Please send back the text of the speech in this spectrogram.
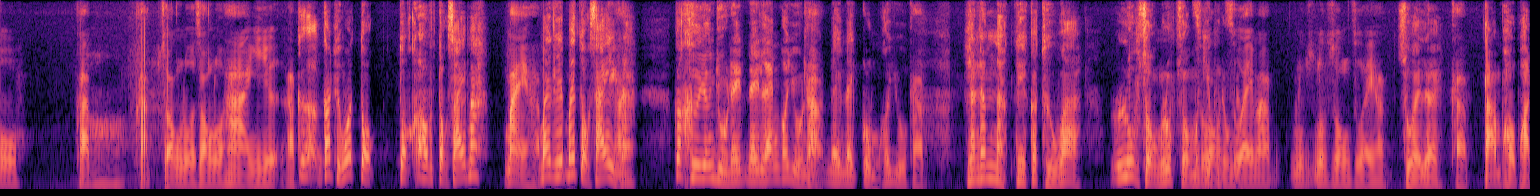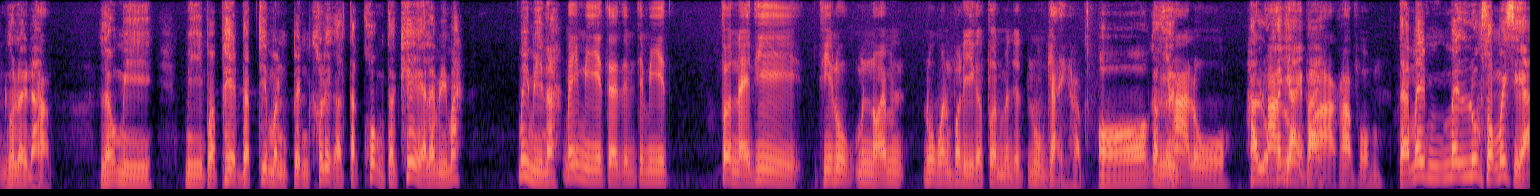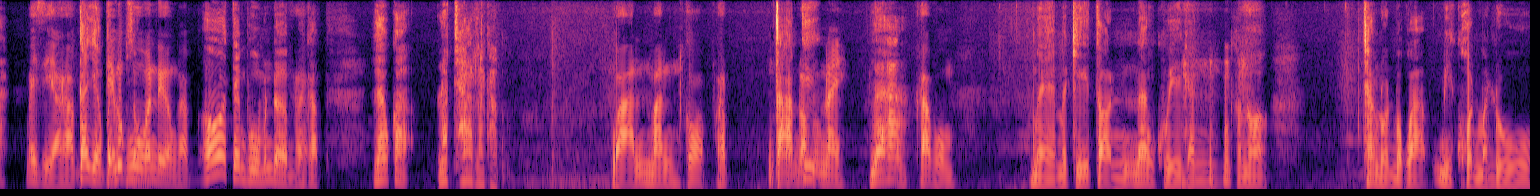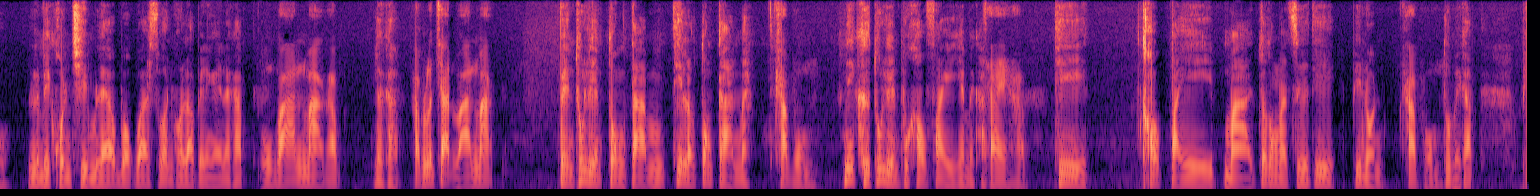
ครับ อ๋อครับสองโลสองโลห้าอย่างนี้เยอะครับ ก็ก็ถือว่าตก ตกเอาตกไซส์ไหมไม่ครับ ไม่ไม่ตกไซส์อีกนะก็คือยังอยู่ในในแรงเขาอยู่คนะรับในในกลุ่มเขาอยู่ครับแล้วน้ำหนักนี่ก็ถือว่ารูปทรงรูปทรงเมื่อสกี้วยผมสวยมากรูปรูปทรงสวยครับ สวยเลยครับ ตามเผ่าพันธุ์เขาเลยนะครับแล้วมีมีประเภทแบบที่มันเป็นเขาเรียกอะไรตะข้งตะเข้อะไรมีไหมไม่มีนะ ไม่มีแต่จะจะมีต้นไหนที่ที่ลูกมันน้อยมันลูกมันพอดีกับต้นมันจะลูกใหญ่ครับอ๋อก็มีคือห้าโลห้าโลเขาใหญ่ไปกว่าครับผม แต่ไม่ไม่รูปทรงไม่เสีย ไม่เสียครับก็ยังเป็นต็มลูกทรงภูเหมือนเดิมครับโอ้เต็มภูเหมือนเดิมครับนะครับ แล้วก็รสชาติล่ะครับ หวานมันกรอบครับตามที่กรอบนอกนุ่มในแล้วฮะครับผมแหมเมื่อกี้ตอนนั่งคุยกันข้างนอก ช่างนนท์บอกว่ามีคนมาดูและมีคนชิมแล้วบอกว่าสวนของเราเป็นยังไงนะครับหวานมากครับเลยครับครับรสชาติหวานมากเป็นเป็นทุเรียนตรงตามที่เราต้องการไหมครับผม นี่คือทุเรียนภูเขาไฟใช่ไหมครับใช่ครับ ที่ เขาไปมาจะต้องมาซื้อที่พี่นนท์ครับผมถูกไหมครับ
